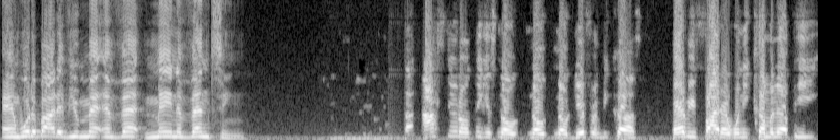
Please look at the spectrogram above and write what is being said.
and what about if you met event main eventing? I, I still don't think it's no no no different because every fighter when he coming up, he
